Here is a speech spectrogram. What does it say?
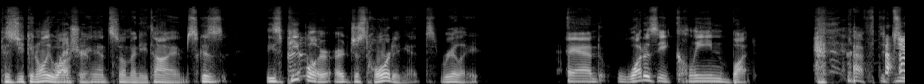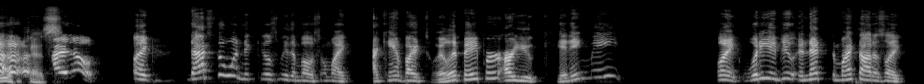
Because you can only wash your hands so many times. Because these people are, are just hoarding it, really. And what does a clean butt have to do with this? I know. Like, that's the one that kills me the most. I'm like, I can't buy toilet paper. Are you kidding me? Like, what do you do? And that my thought is like,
